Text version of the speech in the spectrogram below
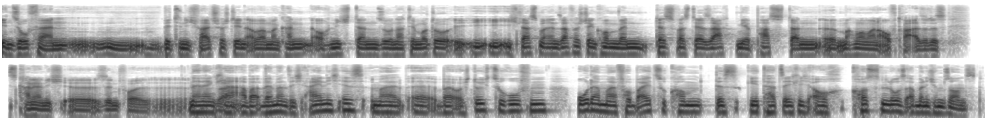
Insofern bitte nicht falsch verstehen, aber man kann auch nicht dann so nach dem Motto, ich, ich lasse mal einen Sachverständigen kommen, wenn das, was der sagt, mir passt, dann äh, machen wir mal einen Auftrag. Also das das kann ja nicht äh, sinnvoll äh, Nein, nein, sein. klar, aber wenn man sich einig ist, mal äh, bei euch durchzurufen oder mal vorbeizukommen, das geht tatsächlich auch kostenlos, aber nicht umsonst.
